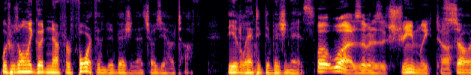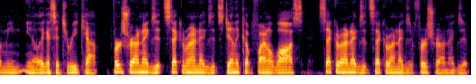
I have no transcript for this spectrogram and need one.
which was only good enough for fourth in the division. That shows you how tough the Atlantic Division is. Well, it was. It was extremely tough. So, I mean, you know, like I said, to recap, first round exit, second round exit, Stanley Cup final loss, second round exit, second round exit, first round exit.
